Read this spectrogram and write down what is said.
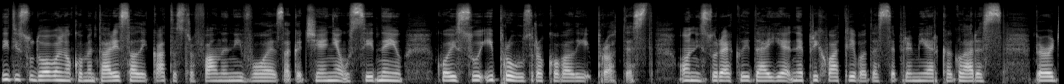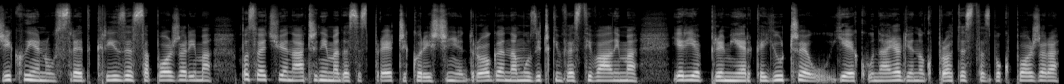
niti su dovoljno komentarisali katastrofalne nivoe zagađenja u Sidneju koji su i prouzrokovali protest. Oni su rekli da je neprihvatljivo da se premijerka Gladys Berejiklian u sred krize sa požarima posvećuje načinima da se spreči korišćenje droga na muzičkim festivalima, jer je premijerka juče u jeku najavljenog protesta zbog požara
